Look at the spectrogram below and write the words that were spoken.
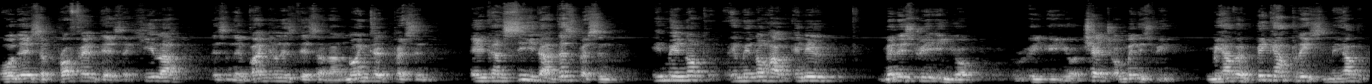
Oh, there's a prophet, there's a healer, there's an evangelist, there's an anointed person. And you can see that this person, he may not, he may not have any ministry in your, in your church or ministry. He may have a bigger place. He may have,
